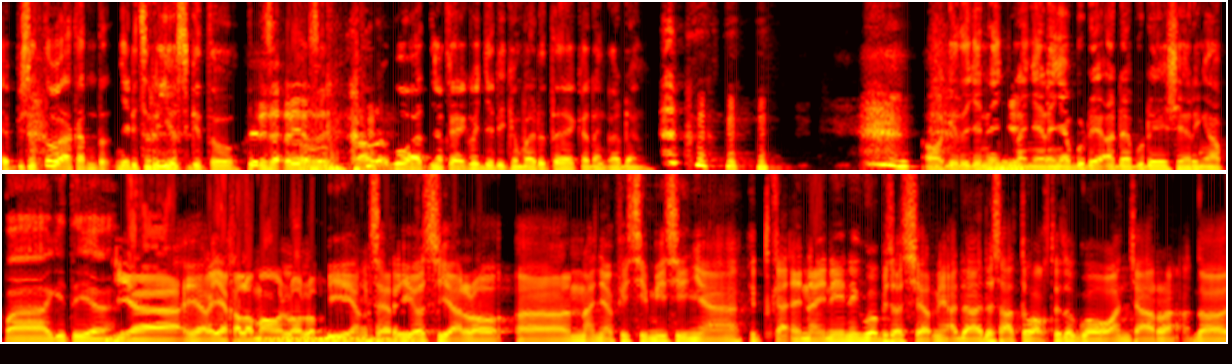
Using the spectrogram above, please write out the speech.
episode tuh akan jadi serius gitu. Jadi serius. Kalau gue kayak gue jadi kembadutnya kadang-kadang. Oh gitu jadi iya. nanya-nanya budaya ada budaya sharing apa gitu ya. Ya, ya ya kalau mau lo lebih yang serius ya lo uh, nanya visi misinya. Itu kan nah ini ini gue bisa share nih. Ada ada satu waktu itu gue wawancara uh,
